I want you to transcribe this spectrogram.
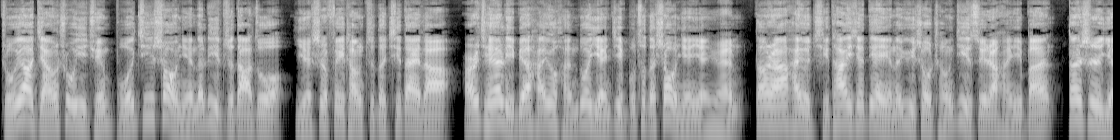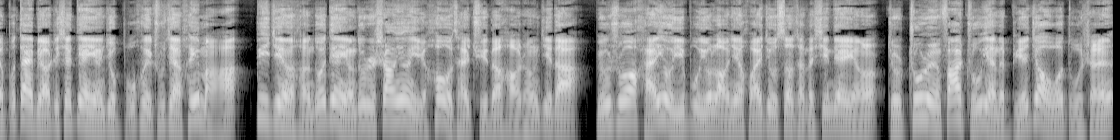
主要讲述一群搏击少年的励志大作，也是非常值得期待的。而且里边还有很多演技不错的少年演员。当然还有其他一些电影的预售成绩虽然很一般，但是也不代表这些电影就不会出现黑马。毕竟很多电影都是上映以后才取得好成绩的。比如说，还有一部有老年怀旧色彩的新电影，就是周润发主演的《别叫我赌神》。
